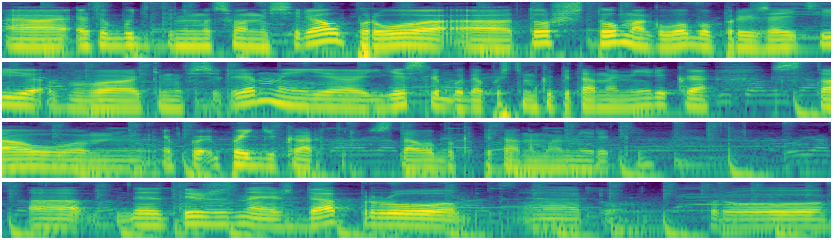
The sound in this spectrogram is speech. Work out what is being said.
А, Это будет анимационный сериал про а, то, что могло бы произойти в киновселенной, э, если бы, допустим, Капитан Америка стал... Пегги Картер стала бы Капитаном Америки. А, э, ты же знаешь, да, про эту, про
